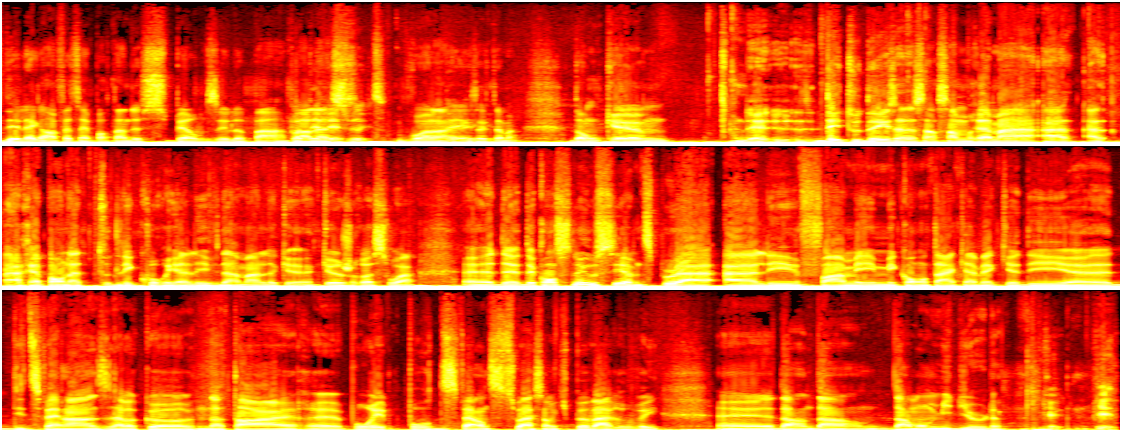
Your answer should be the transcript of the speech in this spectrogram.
tu délègues, en fait, c'est important de superviser là, par, Pas par la suite. Voilà, exactement. Donc, euh, day to day, ça, ça ressemble vraiment à, à- à répondre à tous les courriels, évidemment, là, que, que je reçois. Euh, de, de continuer aussi un petit peu à, à aller faire mes, mes contacts avec des, euh, des différents avocats, notaires, euh, pour, pour différentes situations qui peuvent arriver dans, dans, dans mon milieu. Là. Tu-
